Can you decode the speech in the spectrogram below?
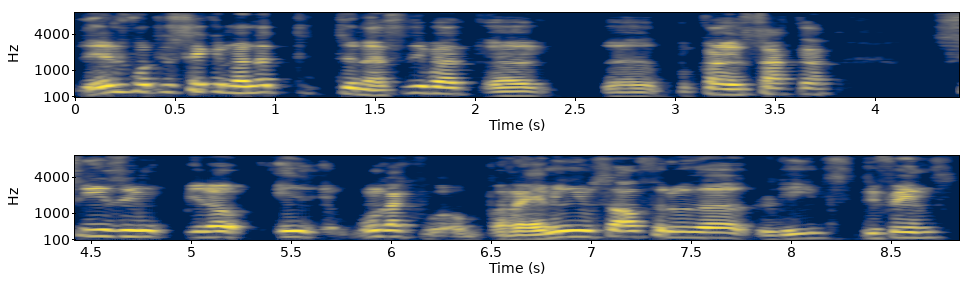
Then for the second minute, tenacity by uh, uh, Bukayo Saka sees him, you know, he, like ramming himself through the Leeds defense,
